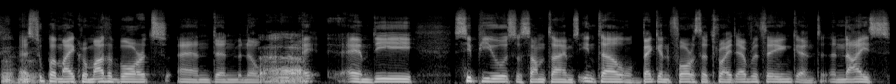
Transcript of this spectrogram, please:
a Supermicro motherboards, and then you know Ah. A- AMD CPUs or sometimes Intel back and forth. I tried everything and a nice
